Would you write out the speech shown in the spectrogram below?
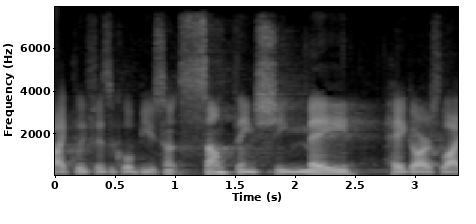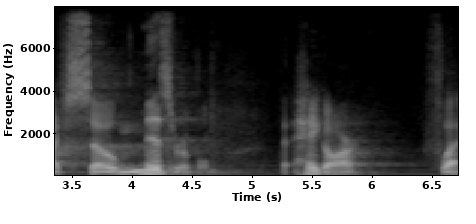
Likely physical abuse, something she made Hagar's life so miserable that Hagar fled.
